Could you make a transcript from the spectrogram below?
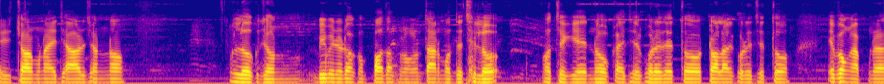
এই চরমনায় যাওয়ার জন্য লোকজন বিভিন্ন রকম পদাবলম্বন তার মধ্যে ছিল হচ্ছে গিয়ে নৌকায় যে করে যেত, ট্রলার করে যেত এবং আপনারা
